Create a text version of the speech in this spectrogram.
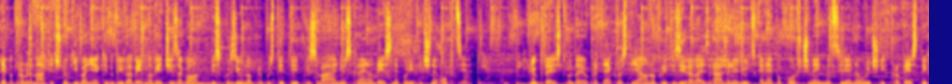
Je pa problematično gibanje, ki dobiva vedno večji zagon, diskurzivno prepustiti prisvajanju skrajno desne politične opcije. Kljub dejstvu, da je v preteklosti javno kritizirala izražanje ljudske nepokorščine in nasilje na uličnih protestih,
